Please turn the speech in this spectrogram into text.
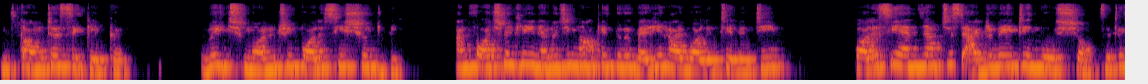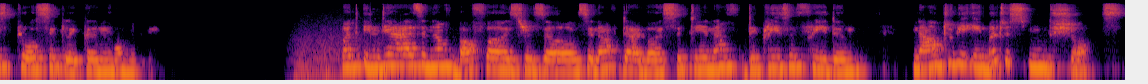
it's counter cyclical, which monetary policy should be. Unfortunately, in emerging markets with a very high volatility, policy ends up just aggravating those shocks. It is pro cyclical normally. But India has enough buffers, reserves, enough diversity, enough degrees of freedom now to be able to smooth shocks.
